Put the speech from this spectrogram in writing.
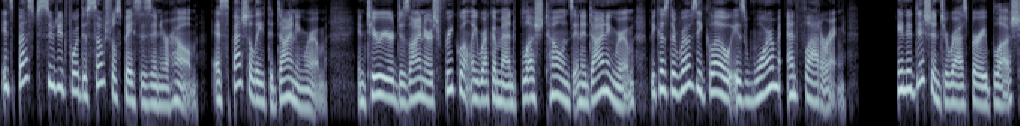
it's best suited for the social spaces in your home, especially the dining room. Interior designers frequently recommend blush tones in a dining room because the rosy glow is warm and flattering. In addition to Raspberry Blush,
